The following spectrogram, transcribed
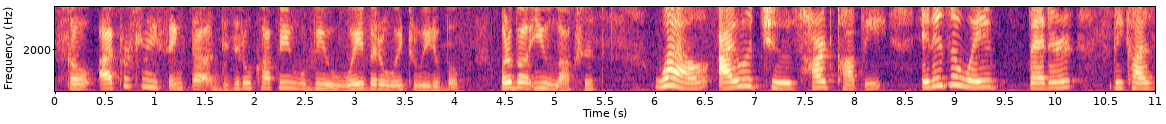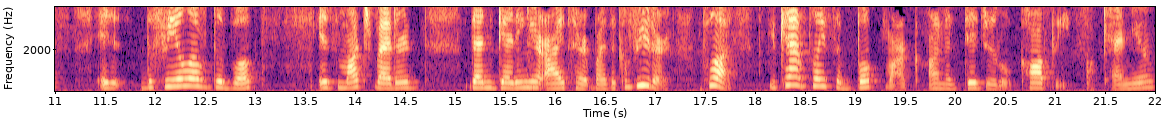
So, I personally think that a digital copy would be a way better way to read a book. What about you, Lakshit? Well, I would choose hard copy. It is a way better because it the feel of the book is much better than getting your eyes hurt by the computer. Plus, you can't place a bookmark on a digital copy, can you?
